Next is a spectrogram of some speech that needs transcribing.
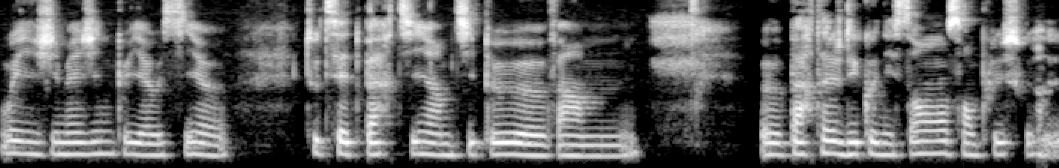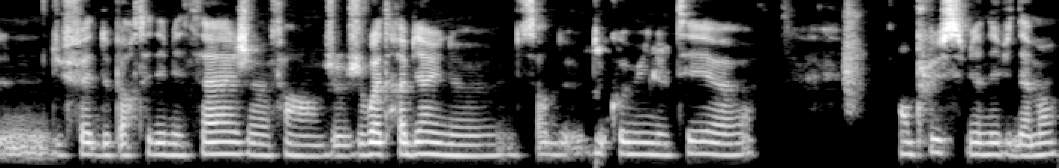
Oui, j'imagine qu'il y a aussi euh, toute cette partie un petit peu, enfin, euh, partage des connaissances en plus que- du fait de porter des messages. Enfin, je, je vois très bien une, une sorte de, de communauté en plus, bien évidemment.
